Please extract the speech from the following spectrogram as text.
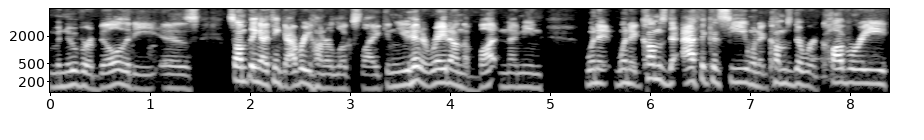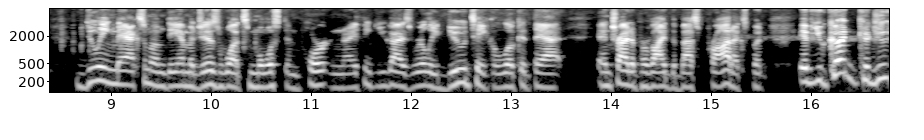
maneuverability is something I think every hunter looks like, and you hit it right on the button. I mean, when it when it comes to efficacy, when it comes to recovery, doing maximum damage is what's most important. I think you guys really do take a look at that and try to provide the best products. But if you could, could you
